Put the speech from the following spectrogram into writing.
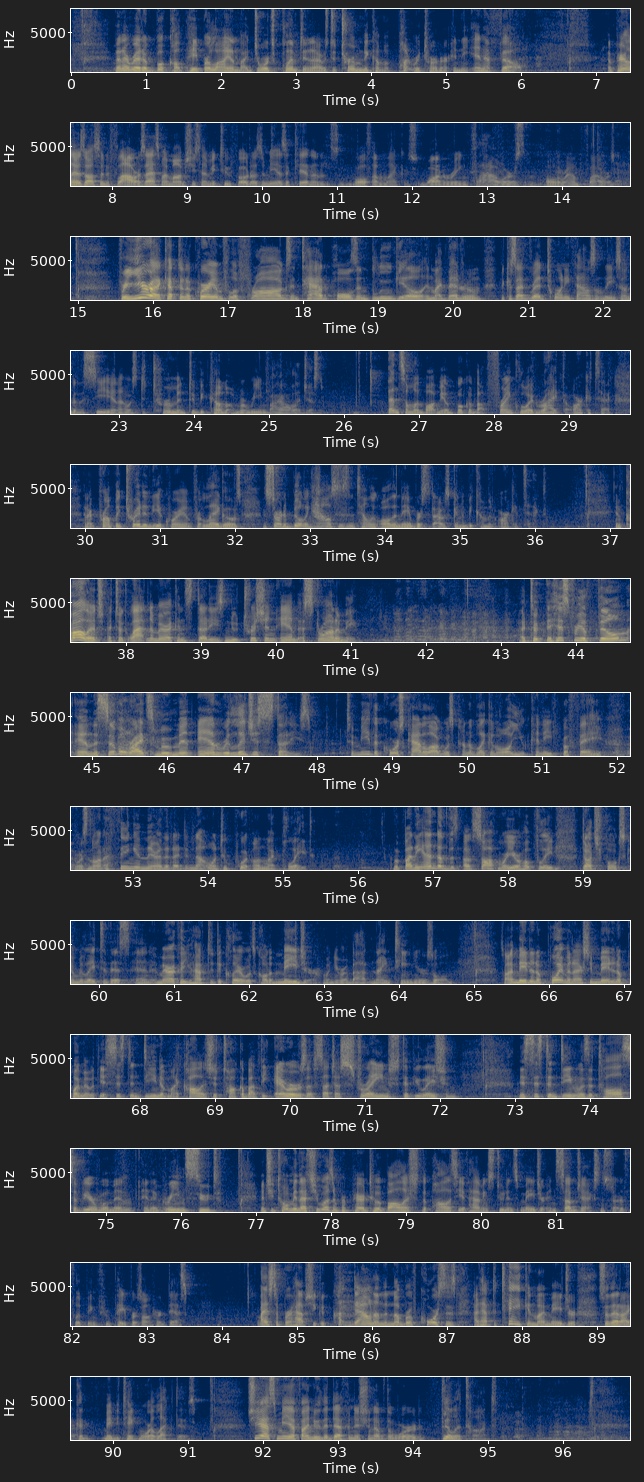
Then I read a book called Paper Lion by George Plimpton, and I was determined to become a punt returner in the NFL. Apparently, I was also into flowers. I asked my mom, she sent me two photos of me as a kid, and both I'm like watering flowers and all around flowers. For a year, I kept an aquarium full of frogs and tadpoles and bluegill in my bedroom because I'd read 20,000 Leagues Under the Sea and I was determined to become a marine biologist. Then someone bought me a book about Frank Lloyd Wright, the architect, and I promptly traded the aquarium for Legos and started building houses and telling all the neighbors that I was going to become an architect. In college, I took Latin American studies, nutrition, and astronomy. I took the history of film and the civil rights movement and religious studies. To me, the course catalog was kind of like an all you can eat buffet. There was not a thing in there that I did not want to put on my plate. But by the end of, the, of sophomore year, hopefully Dutch folks can relate to this. In America, you have to declare what's called a major when you're about 19 years old. So I made an appointment, I actually made an appointment with the assistant dean of my college to talk about the errors of such a strange stipulation. The assistant dean was a tall, severe woman in a green suit, and she told me that she wasn't prepared to abolish the policy of having students major in subjects and started flipping through papers on her desk. I if perhaps she could cut down on the number of courses I'd have to take in my major so that I could maybe take more electives. She asked me if I knew the definition of the word dilettante.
